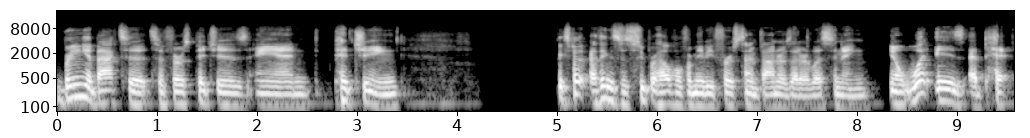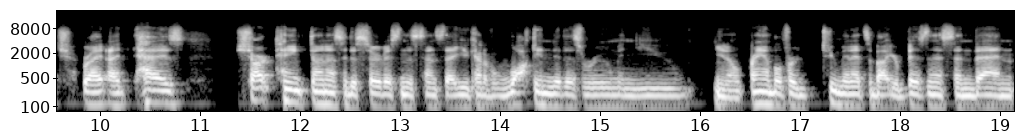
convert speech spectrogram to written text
Bringing it back to, to first pitches and pitching, I think this is super helpful for maybe first time founders that are listening. You know, what is a pitch, right? Has Shark Tank done us a disservice in the sense that you kind of walk into this room and you, you know, ramble for two minutes about your business and then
